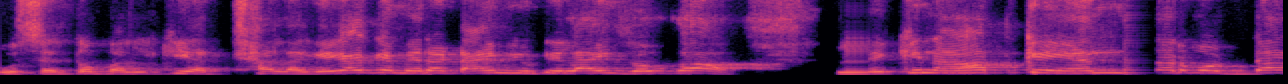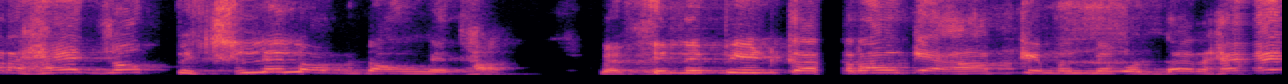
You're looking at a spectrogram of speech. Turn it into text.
उसे तो बल्कि अच्छा लगेगा कि मेरा टाइम यूटिलाइज होगा। लेकिन आपके अंदर वो डर है जो पिछले लॉकडाउन में था। मैं फिर रिपीट कर रहा हूँ कि आपके मन में वो डर है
